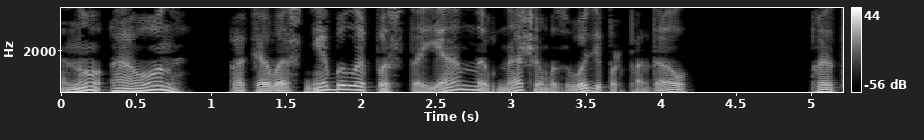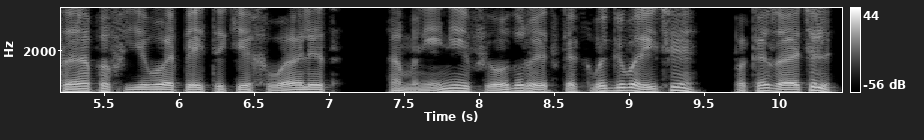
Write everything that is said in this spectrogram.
Ну, а он, пока вас не было, постоянно в нашем взводе пропадал. Потапов его опять-таки хвалит, а мнение Федора – это, как вы говорите, показатель.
